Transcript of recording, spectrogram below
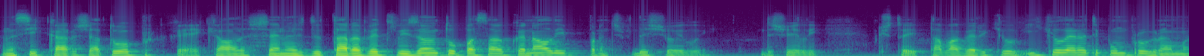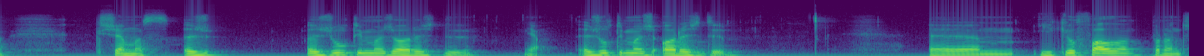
na Sicar, já estou, porque é aquelas cenas de estar a ver televisão, estou a passar o canal e pronto, deixou ali. Deixei ali. Gostei, estava a ver aquilo. E aquilo era tipo um programa que chama-se As, As Últimas Horas de. Yeah, As Últimas Horas de um, e aquilo fala, pronto,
